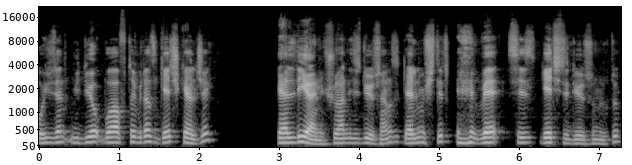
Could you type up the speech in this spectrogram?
O yüzden video bu hafta biraz geç gelecek. Geldi yani. Şu an izliyorsanız gelmiştir ve siz geç diyorsunuzdur.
